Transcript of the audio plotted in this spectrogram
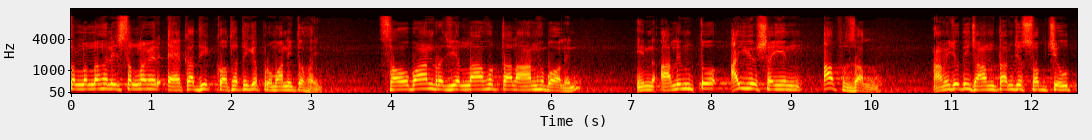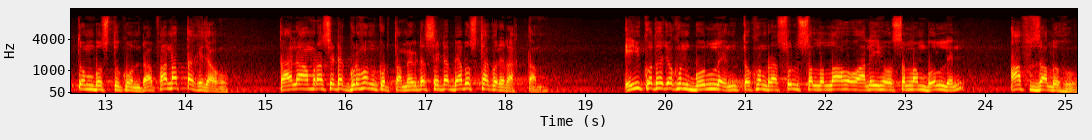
সাল্লাহ আলি সাল্লামের একাধিক কথা থেকে প্রমাণিত হয়। সৌবান রাজিয়াল্লাহ তালা আনহ বলেন, ইন আলিম তো আইয়সাইন আফজাল। আমি যদি জানতাম যে সবচেয়ে উত্তম বস্তু কোনটা, ফানাত্তাকে যাও। তাহলে আমরা সেটা গ্রহণ করতাম এটা সেটা ব্যবস্থা করে রাখতাম। এই কথা যখন বললেন তখন রাসুল সাল্লাহ আলী আসাল্লাম বললেন আফজালহু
